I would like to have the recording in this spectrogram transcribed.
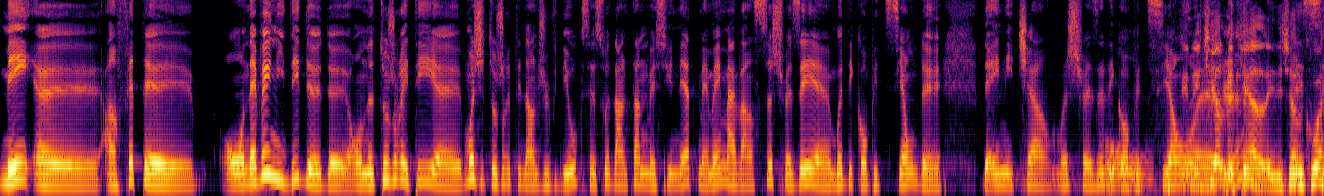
Mais euh, en fait, euh, on avait une idée de, de on a toujours été, euh, moi j'ai toujours été dans le jeu vidéo, que ce soit dans le temps de Monsieur Net, mais même avant ça, je faisais euh, moi des compétitions de, de NHL. Moi, je faisais des Oh. compétitions. euh, NHL, lequel? NHL quoi?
